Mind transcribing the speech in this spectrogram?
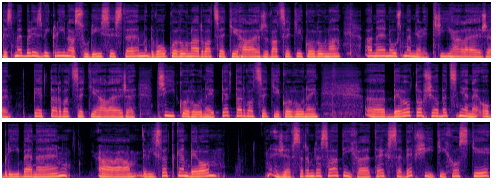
My jsme byli zvyklí na sudý systém, dvou koruna, 20 haléř, 20 koruna a nejenom jsme měli tří haléře, 25 haléře, 3 koruny, 25 koruny. E, bylo to všeobecně neoblíbené a výsledkem bylo, že v 70. letech se ve vší tichosti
